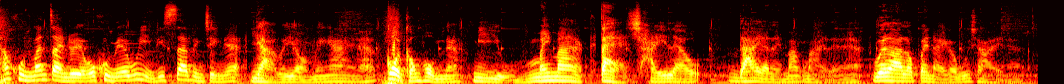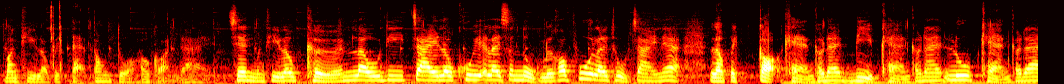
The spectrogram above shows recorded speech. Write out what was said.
ถ้าคุณมั่นใจในตัวเองว่าคุณไม่ใช่ผู้หญิงที่แซบจริงๆเนี่ยอย่าไปยอมง่ายๆนะฮะกฎของผมนะมีอยู่ไม่มาก แต่ใช้แล้วได้อะไรมากมายเลยนะฮะเวลาเราไปไหนกับผู้ชายนะบางทีเราไปแตะต้องตัวเขาก่อนได้ เช่น บางทีเราเขินเราดีใจเราคุยอะไรสนุก หรือเขาพูดอะไรถูกใจเนี่ย เราไปเกาะแขนเขาได้บีบแขนเขาได้ ลูบแขนเขาได้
